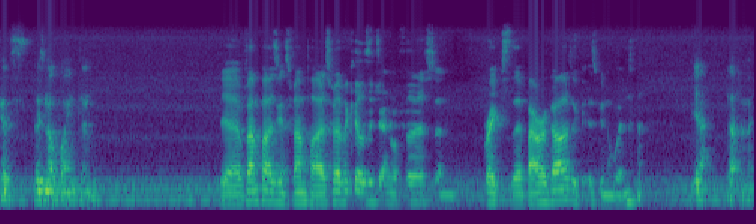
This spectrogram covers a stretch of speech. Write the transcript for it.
Because there's no point in. Yeah, vampires against vampires. Whoever kills the general first and breaks the barrow guard is going to win. Yeah, definitely.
